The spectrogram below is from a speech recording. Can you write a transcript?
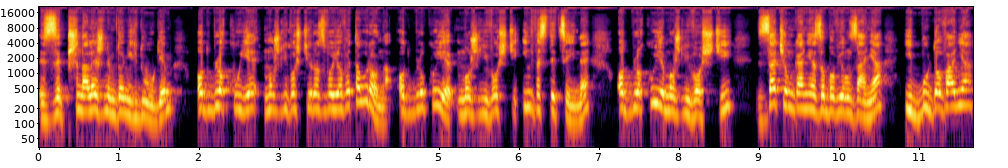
z przynależnym do nich długiem odblokuje możliwości rozwojowe Taurona, odblokuje możliwości inwestycyjne, odblokuje możliwości zaciągania zobowiązania i budowania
